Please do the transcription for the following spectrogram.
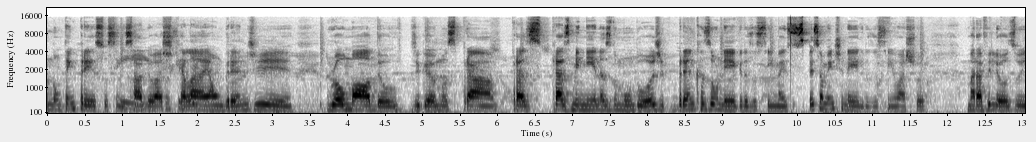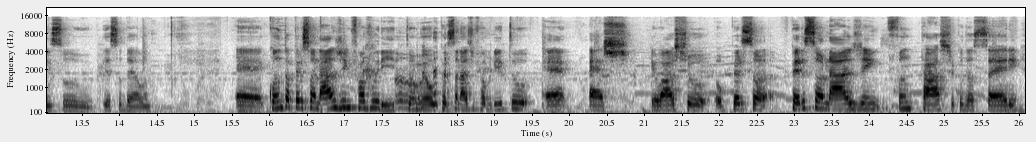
não tem preço, assim, Sim, sabe? Eu acho que ela é um grande role model, digamos, para as meninas do mundo hoje, brancas ou negras, assim, mas especialmente negras, assim. Eu acho maravilhoso isso, isso dela. É, quanto a personagem favorito, oh. meu personagem favorito é Ash. Eu acho o perso personagem fantástico da série.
